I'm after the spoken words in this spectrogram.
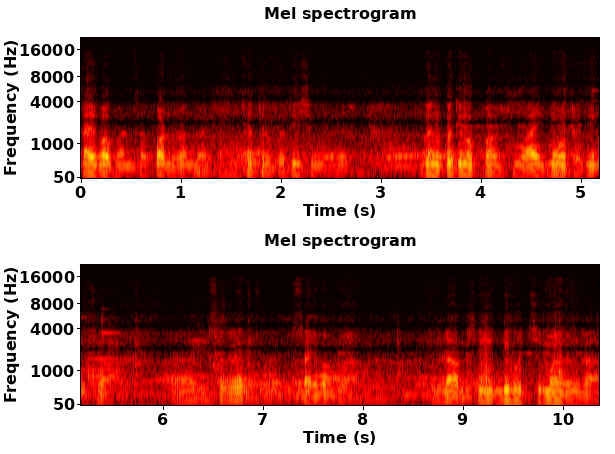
साईबाबांचा पांडुरंगाचा छत्रपती शिवराय असो गणपती बाप्पा असो आई मोठा देवीचा हे सगळे साईबाबा. इकडं आमची निगोजची मळगंगा.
